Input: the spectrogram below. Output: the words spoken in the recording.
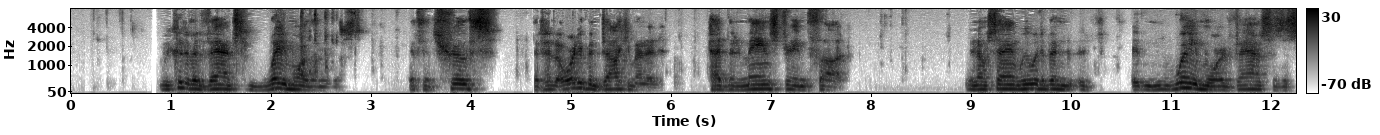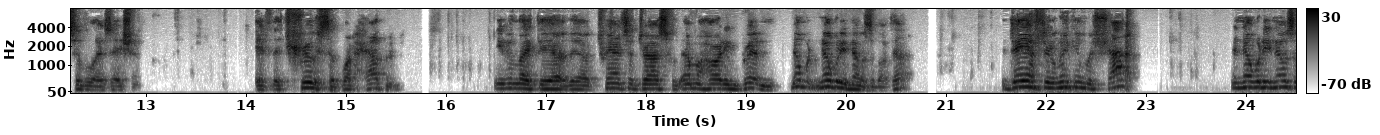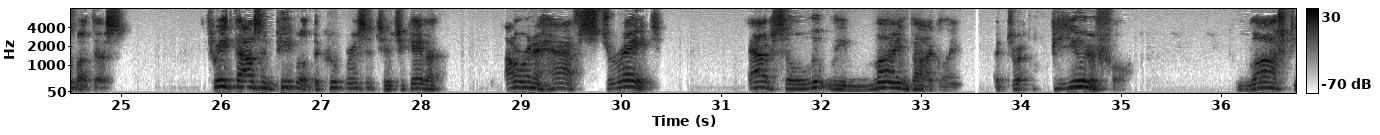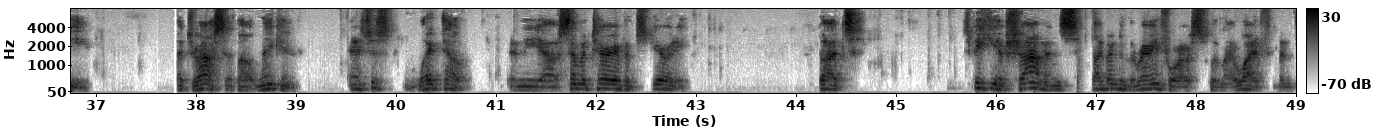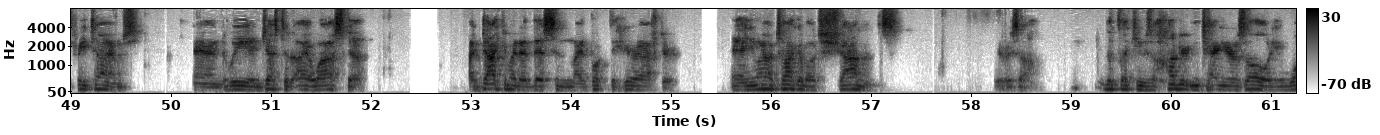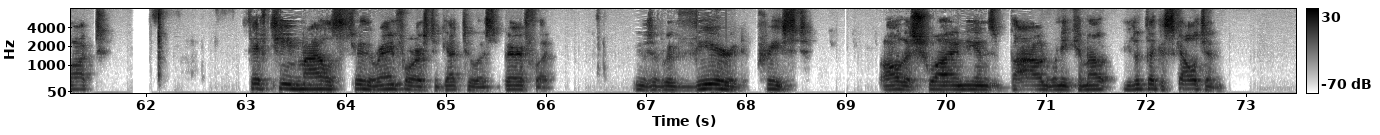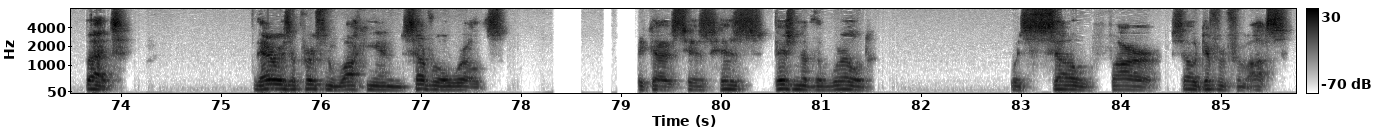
We could have advanced way more than this if the truths that had already been documented had been mainstream thought. You know what I'm saying? We would have been way more advanced as a civilization if the truths of what happened, even like the, the trance address with Emma Hardinge Britten, nobody, nobody knows about that. The day after Lincoln was shot, and nobody knows about this. 3,000 people at the Cooper Institute, she gave an hour and a half straight, absolutely mind boggling, beautiful, lofty address about Lincoln. And it's just wiped out in the uh, cemetery of obscurity. But speaking of shamans, I've been to the rainforest with my wife, been three times, and we ingested ayahuasca. I documented this in my book, The Hereafter. And you want to talk about shamans? There was a looked like he was 110 years old. He walked 15 miles through the rainforest to get to us barefoot. He was a revered priest. All the Shuar Indians bowed when he came out. He looked like a skeleton. But there was a person walking in several worlds because his his vision of the world was so far so different from us.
